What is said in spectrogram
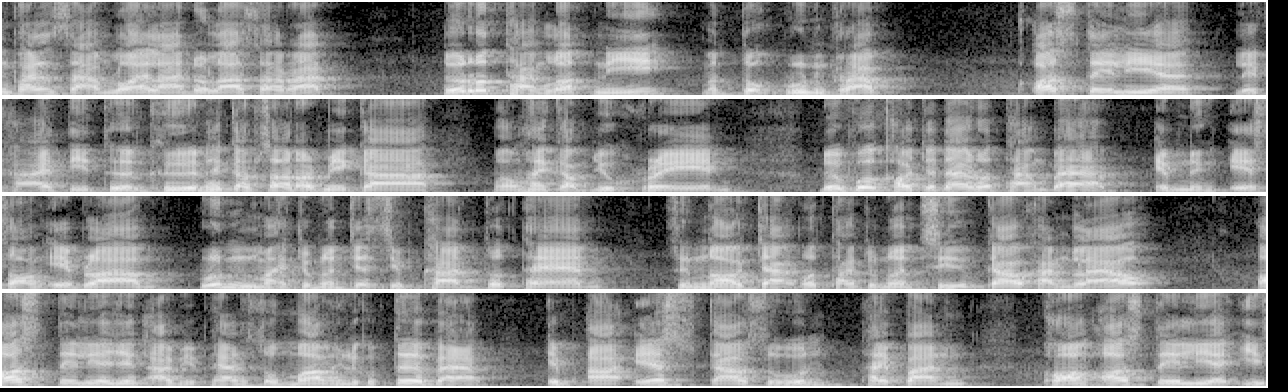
1,300 ล้านดอลลาร์สหรัฐโดยรถถังล็อตนี้มันตกรุ่นครับ ออสเตรเลียเลยขายตีเทิร์นคืนให้กับสหรัฐอเมริกามอบให้กับยูเครน โดยพวกเขาจะได้รถถังแบบ M1A2 เอบรามรุ่นใหม่จำนวน 70 คันทดแทน ซึ่งนอกจากรถถังจำนวน 49 คันแล้ว ออสเตรเลียยังอาจมีแผนส่งมอบเฮลิคอปเตอร์แบบ MRS 90 ไทปันของออสเตรเลียอีก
